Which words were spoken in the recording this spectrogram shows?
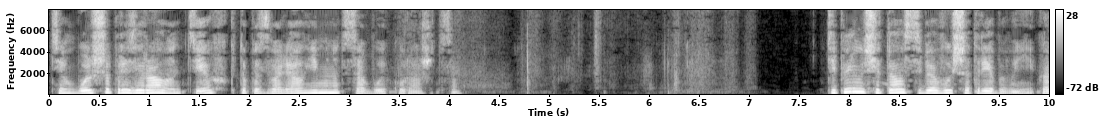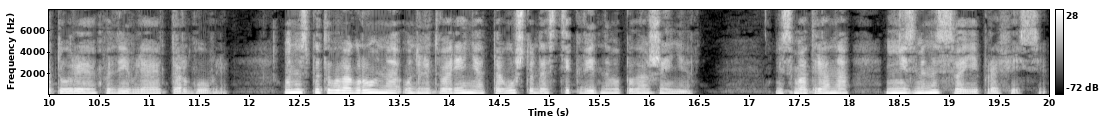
тем больше презирал он тех, кто позволял ему над собой куражиться. Теперь он считал себя выше требований, которые предъявляет торговля. Он испытывал огромное удовлетворение от того, что достиг видного положения, несмотря на низменность своей профессии.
